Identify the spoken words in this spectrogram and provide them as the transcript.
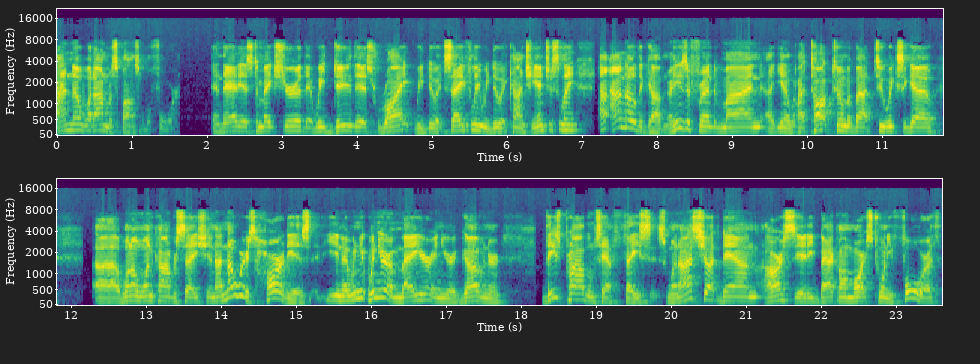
I know what I'm responsible for. And that is to make sure that we do this right. We do it safely. We do it conscientiously. I, I know the governor. He's a friend of mine. Uh, you know, I talked to him about two weeks ago one on one conversation. I know where his heart is. You know, when you when you're a mayor and you're a governor, these problems have faces. When I shut down our city back on March 24th,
